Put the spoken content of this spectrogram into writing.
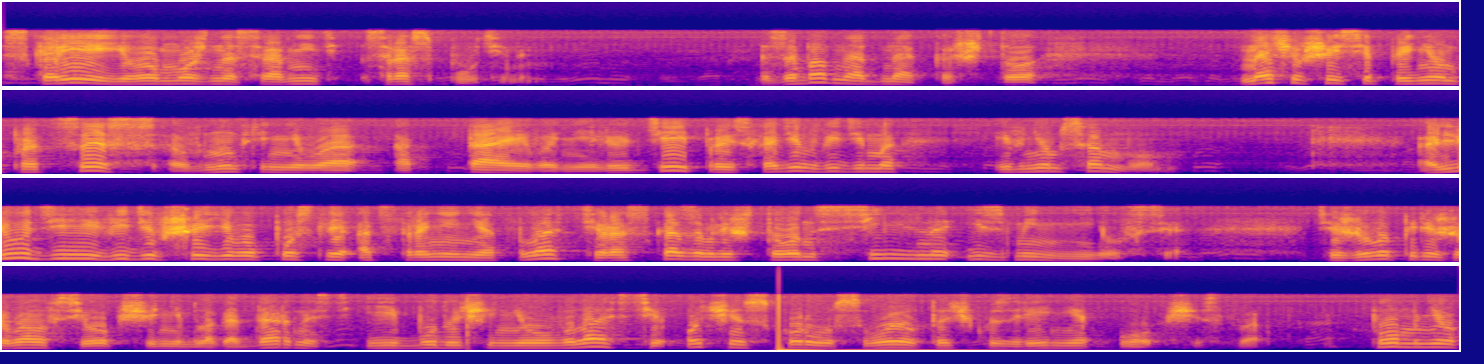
Скорее его можно сравнить с Распутиным. Забавно, однако, что начавшийся при нем процесс внутреннего оттаивания людей происходил, видимо, и в нем самом. Люди, видевшие его после отстранения от власти, рассказывали, что он сильно изменился, тяжело переживал всеобщую неблагодарность и, будучи не у власти, очень скоро усвоил точку зрения общества. Помню,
